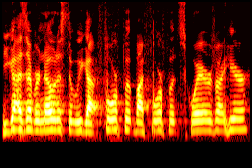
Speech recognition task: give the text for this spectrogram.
You guys ever notice that we got four foot by four foot squares right here?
